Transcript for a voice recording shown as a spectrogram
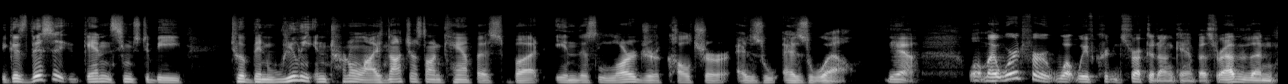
because this again seems to be to have been really internalized, not just on campus, but in this larger culture as as well. Yeah. Well, my word for what we've constructed on campus, rather than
